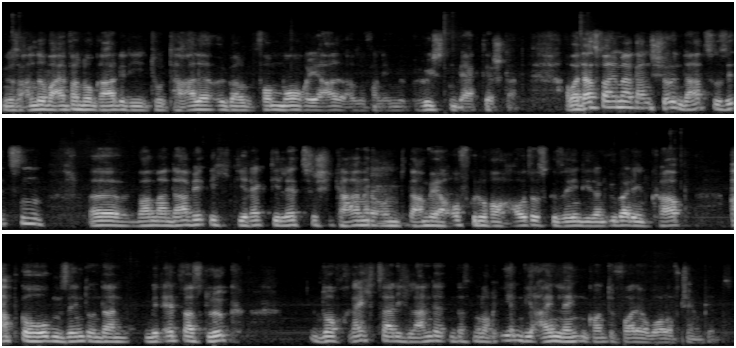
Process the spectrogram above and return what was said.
Und das andere war einfach nur gerade die totale über vom Montreal, also von dem höchsten Berg der Stadt. Aber das war immer ganz schön, da zu sitzen, weil man da wirklich direkt die letzte Schikane und da haben wir ja oft genug auch Autos gesehen, die dann über den Körb abgehoben sind und dann mit etwas Glück noch rechtzeitig landeten, dass man noch irgendwie einlenken konnte vor der Wall of Champions.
